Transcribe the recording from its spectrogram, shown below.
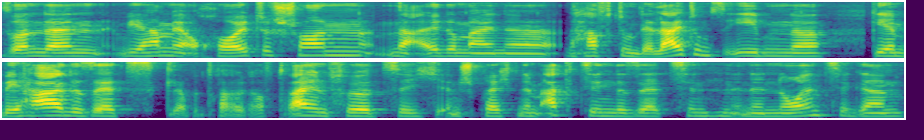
sondern wir haben ja auch heute schon eine allgemeine Haftung der Leitungsebene, GmbH-Gesetz, ich glaube Paragraph 43, entsprechend im Aktiengesetz hinten in den 90ern.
